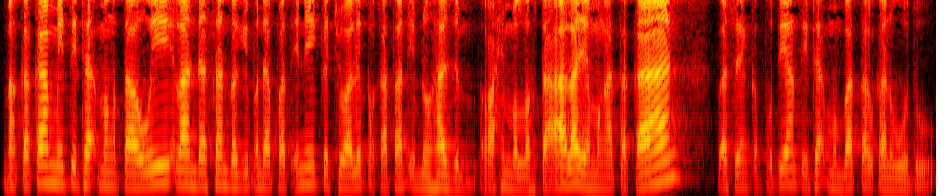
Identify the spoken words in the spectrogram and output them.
Maka kami tidak mengetahui landasan bagi pendapat ini kecuali perkataan Ibnu Hazm rahimahullah ta'ala yang mengatakan bahasa yang keputihan tidak membatalkan wudhu.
